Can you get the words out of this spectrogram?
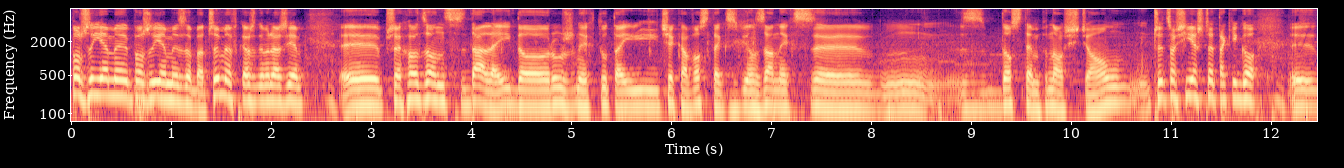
pożyjemy, pożyjemy, zobaczymy. W każdym razie yy, przechodząc dalej do różnych tutaj ciekawostek związanych z, yy, z dostępnością, czy coś jeszcze takiego yy,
